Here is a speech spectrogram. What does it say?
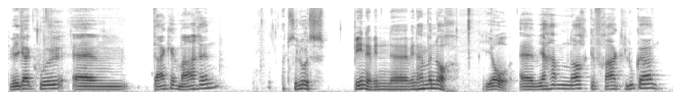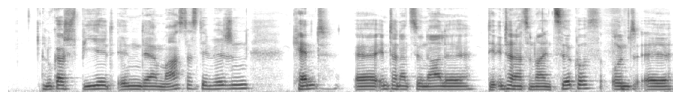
Mega cool. Ähm, danke, Maren. Absolut. Bene, wen, äh, wen haben wir noch? Jo, äh, wir haben noch gefragt, Luca. Luca spielt in der Masters Division, kennt äh, internationale, den internationalen Zirkus und äh,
